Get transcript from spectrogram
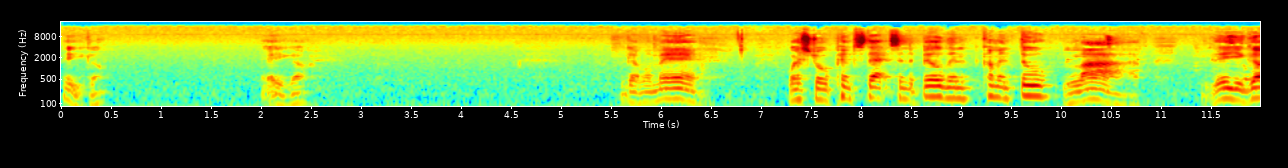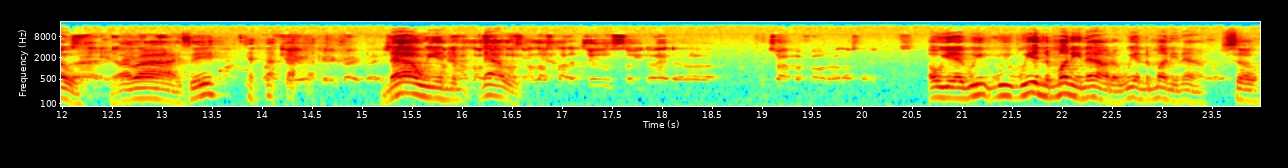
There you go. There you go. We got my man Westro Pimp Stats in the building coming through live. There you go. All right, see? okay, okay, right, right. now we in the I lost, now I we. lost, I lost a lot of juice, so you know I had to uh, charge my phone. I lost a lot of juice. Oh yeah, we we we in the money now though. We in the money now. So,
